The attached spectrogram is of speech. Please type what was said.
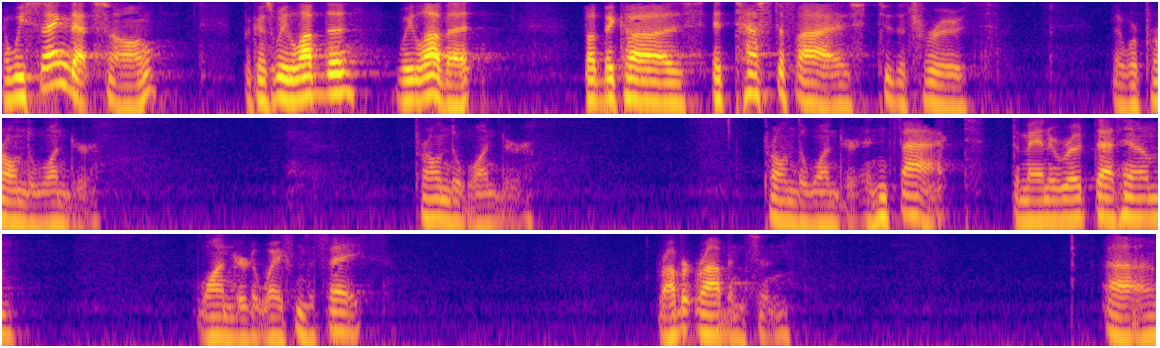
And we sang that song because we love the we love it, but because it testifies to the truth that we're prone to wonder. Prone to wonder. Prone to wonder. In fact, the man who wrote that hymn wandered away from the faith. Robert Robinson. Uh,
